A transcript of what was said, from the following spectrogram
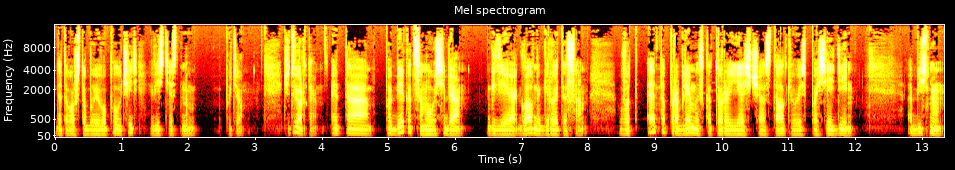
для того, чтобы его получить в естественном путем. Четвертое — это побег от самого себя, где главный герой ты сам. Вот это проблема, с которой я сейчас сталкиваюсь по сей день. Объясню.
